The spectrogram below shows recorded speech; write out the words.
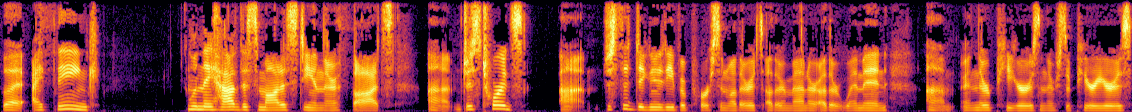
But I think when they have this modesty in their thoughts, um, just towards um, just the dignity of a person, whether it's other men or other women, um, and their peers and their superiors,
